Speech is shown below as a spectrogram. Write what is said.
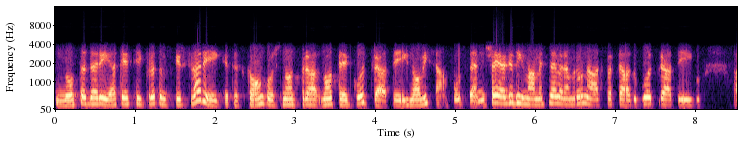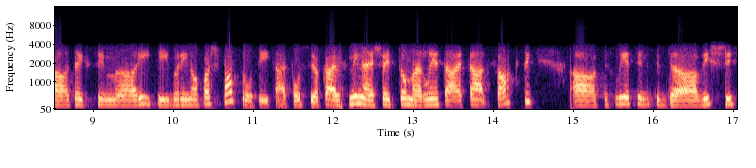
Nu, tad arī, attiecīgi, protams, ir svarīgi, ka tas konkurss notiek godprātīgi no visām pusēm. Šajā gadījumā mēs nevaram runāt par tādu godprātīgu uh, teiksim, rīcību arī no paša pasūtītāja puses, jo, kā jau es minēju, šeit tomēr lietā ir tādi fakti, kas liecina, ka viss šis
